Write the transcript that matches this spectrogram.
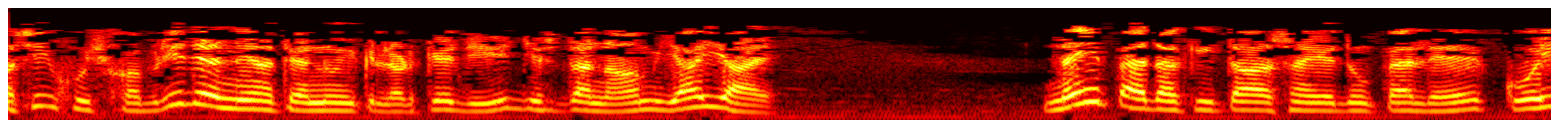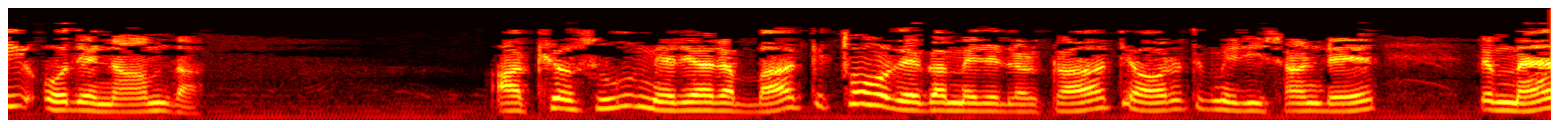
ਅਸੀਂ ਖੁਸ਼ਖਬਰੀ ਦੇਨੇ ਆ ਤੈਨੂੰ ਇੱਕ ਲੜਕੇ نہیں پیدا کیتا اساں ادوں پہلے کوئی اودے نام دا آکھیو سو میرے ربا کتھوں ہوے گا میرے لڑکا تے عورت میری سانڈے تے میں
